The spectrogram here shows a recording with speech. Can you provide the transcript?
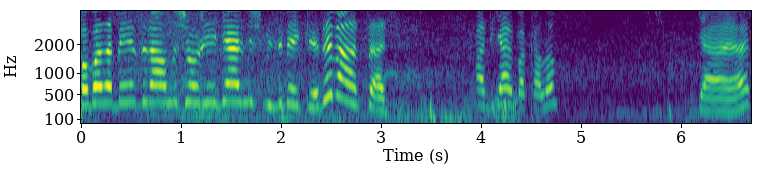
Baba da benzin almış oraya gelmiş bizi bekliyor değil mi Hasan? Hadi gel bakalım. Gel.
